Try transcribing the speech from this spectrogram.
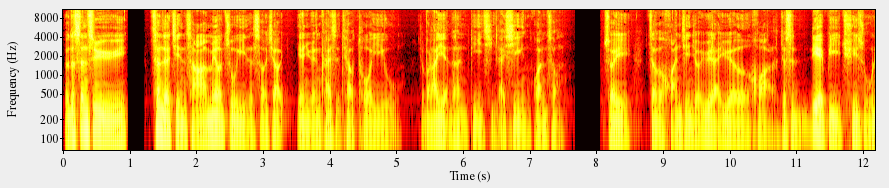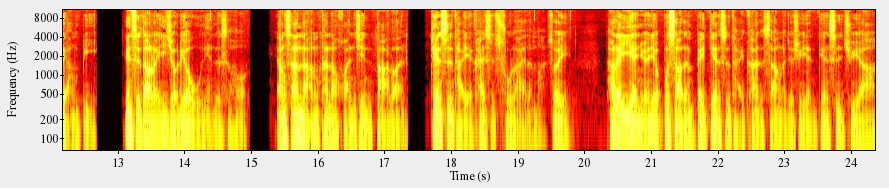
有的甚至于。趁着警察没有注意的时候，叫演员开始跳脱衣舞，就把他演得很低级来吸引观众，所以整个环境就越来越恶化了，就是劣币驱逐良币。因此，到了一九六五年的时候，杨三郎看到环境大乱，电视台也开始出来了嘛，所以他的演员有不少人被电视台看上了，就去演电视剧啊，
